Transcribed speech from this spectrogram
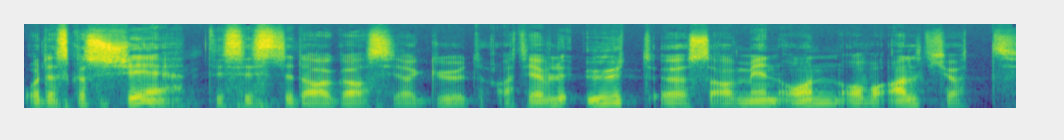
Og det skal skje de siste dager, sier Gud, at jeg vil utøse av min ånd over alt kjøtt.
